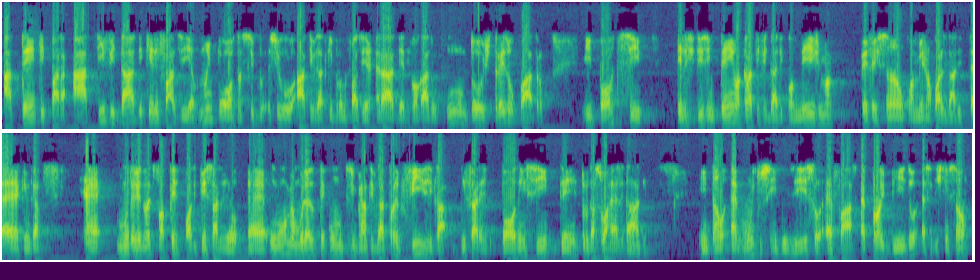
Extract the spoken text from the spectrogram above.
atente para a atividade que ele fazia. Não importa se, se a atividade que Bruno fazia era de advogado um, dois, três ou quatro. Importa se eles desempenham aquela atividade com a mesma perfeição, com a mesma qualidade técnica. É, muita gente pode pensar. É, um homem ou mulher não tem como desempenhar atividade, por exemplo, física diferente. Podem sim, dentro da sua realidade. Então, é muito simples isso, é fácil, é proibido essa distinção,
